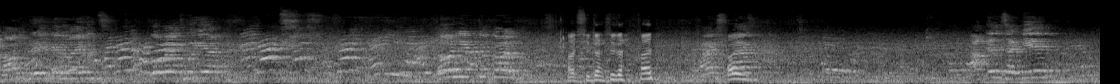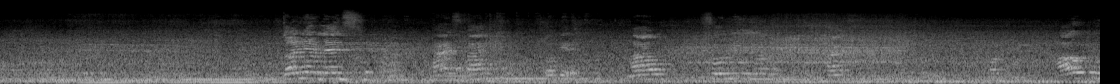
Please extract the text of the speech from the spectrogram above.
Don't break your lines. Go back to here. No need to call. Ah. Ay. Hands Ay. back. Akil Zakir. Turn your legs. Hands back. Okay. Now show me your hands. How to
